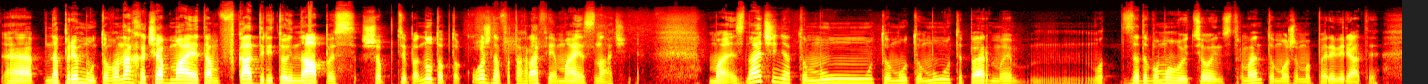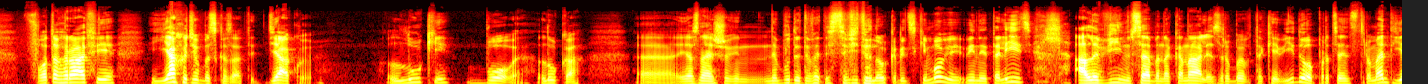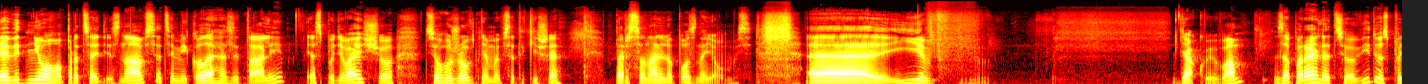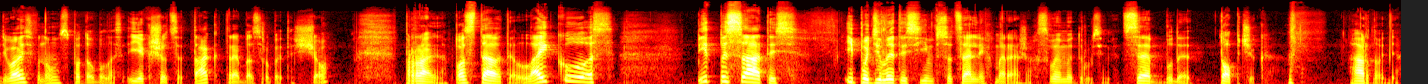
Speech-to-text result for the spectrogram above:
е, напряму, то вона хоча б має там в кадрі той напис, щоб, типу, ну, тобто, кожна фотографія має значення. Має значення, тому, тому, тому тепер ми от, за допомогою цього інструменту можемо перевіряти фотографії. Я хотів би сказати дякую. Лукі Бове. Лука. Е, я знаю, що він не буде дивитися відео на українській мові, він італієць, але він в себе на каналі зробив таке відео про цей інструмент. Я від нього про це дізнався. Це мій колега з Італії. Я сподіваюся, що цього жовтня ми все-таки ще персонально познайомимось. Е, і дякую вам за перегляд цього відео. Сподіваюсь, воно вам сподобалось. І якщо це так, треба зробити що? Правильно, поставити лайкос, підписатись і поділитись їм в соціальних мережах своїми друзями. Це буде топчик. Гарного дня!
